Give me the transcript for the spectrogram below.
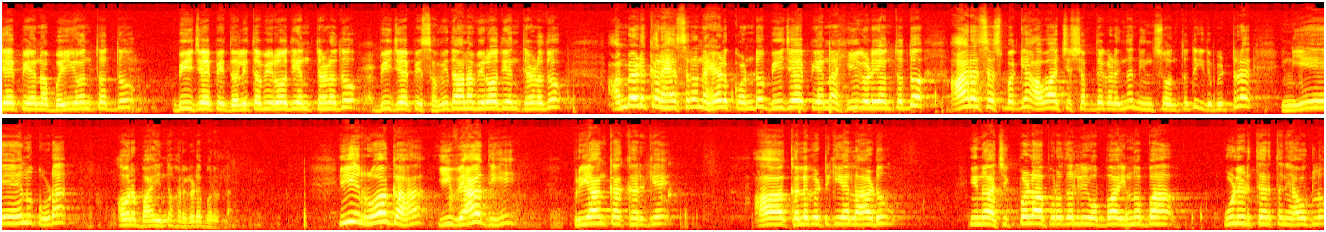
ಜೆ ಪಿಯನ್ನು ಬೈಯುವಂಥದ್ದು ಬಿ ಜೆ ಪಿ ದಲಿತ ವಿರೋಧಿ ಅಂತ ಹೇಳೋದು ಬಿ ಜೆ ಪಿ ಸಂವಿಧಾನ ವಿರೋಧಿ ಅಂತ ಹೇಳೋದು, ಅಂಬೇಡ್ಕರ್ ಹೆಸರನ್ನು ಹೇಳಿಕೊಂಡು ಬಿ ಜೆ ಪಿಯನ್ನು ಹೀಗಳೆಯುವಂಥದ್ದು, ಆರ್ ಎಸ್ ಎಸ್ ಬಗ್ಗೆ ಅವಾಚ್ಯ ಶಬ್ದಗಳಿಂದ ನಿಲ್ಲಿಸುವಂಥದ್ದು ಇದು ಬಿಟ್ಟರೆ ಇನ್ನೇನು ಕೂಡ ಅವರ ಬಾಯಿಂದ ಹೊರಗಡೆ ಬರಲ್ಲ. ಈ ರೋಗ, ಈ ವ್ಯಾಧಿ ಪ್ರಿಯಾಂಕಾ ಖರ್ಗೆ, ಆ ಕಲಗಟ್ಟಿಗೆಯ ಲಾಡು, ಇನ್ನು ಆ ಚಿಕ್ಕಬಳ್ಳಾಪುರದಲ್ಲಿ ಒಬ್ಬ ಇನ್ನೊಬ್ಬ ಉಳಿಡ್ತಾ ಇರ್ತಾನೆ ಯಾವಾಗಲೂ,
